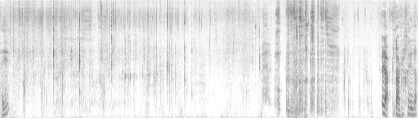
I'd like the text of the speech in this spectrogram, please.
哎，哎呀，这咋是黑的？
